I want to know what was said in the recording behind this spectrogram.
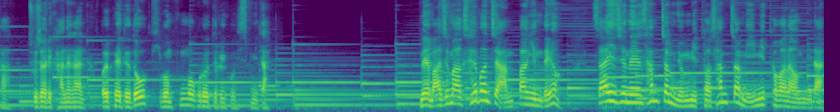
다 조절이 가능한 월패드도 기본 품목으로 드리고 있습니다. 네, 마지막 세 번째 안방인데요. 사이즈는 3.6m, 3.2m가 나옵니다.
